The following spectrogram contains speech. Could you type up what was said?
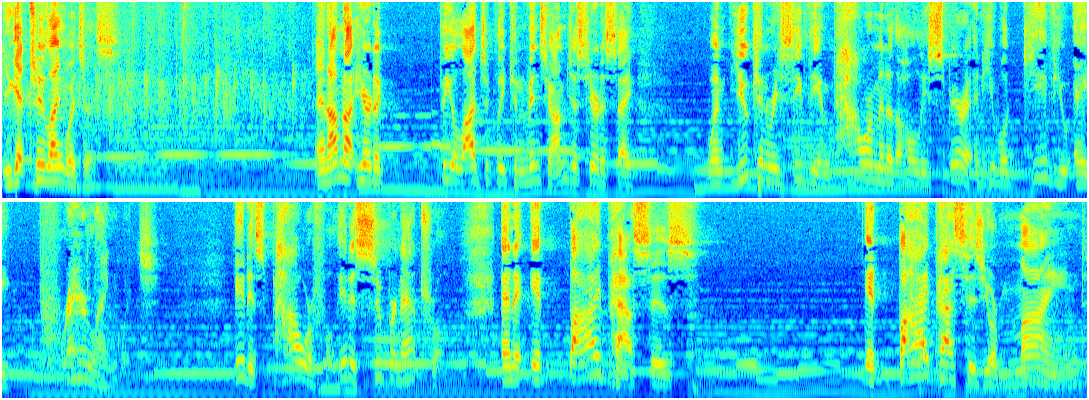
You get two languages. And I'm not here to theologically convince you, I'm just here to say when you can receive the empowerment of the Holy Spirit and He will give you a prayer language, it is powerful, it is supernatural, and it, it bypasses it bypasses your mind,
